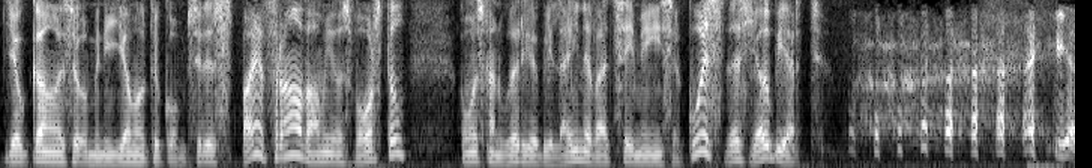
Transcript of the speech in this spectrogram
jou kanse om in die hemel te kom? So dis baie vrae waarmee ons worstel. Kom ons gaan hoor jou by lyne wat sê mense. Koos, dis jou beurt. Ja.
